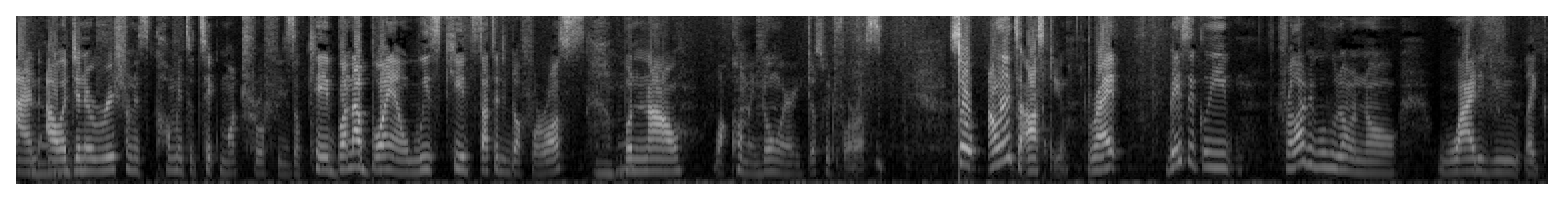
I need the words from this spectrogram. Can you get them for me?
and no. our generation is coming to take more trophies, okay? Burna Boy and Wizkid started it off for us, mm-hmm. but now we're coming. Don't worry. Just wait for us. So, I wanted to ask you, right? Basically, for a lot of people who don't know, why did you, like,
